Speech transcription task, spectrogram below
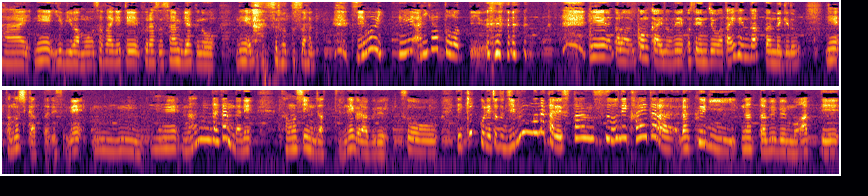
はい。ね、指輪も捧げて、プラス300のね、ランスロットさん。強いね、ありがとうっていうねだから今回のね、古戦場は大変だったんだけど、ね、楽しかったですね。うんうん。ねなんだかんだね、楽しんじゃってるね、グラブル。そう。で、結構ね、ちょっと自分の中でスタンスをね、変えたら楽になった部分もあって、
